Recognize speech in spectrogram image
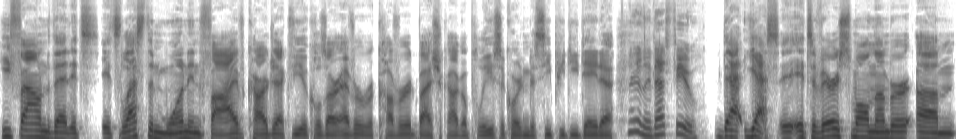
He found that it's it's less than one in five carjacked vehicles are ever recovered by Chicago police, according to CPD data. Really, that few? That yes, it's a very small number. Um,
